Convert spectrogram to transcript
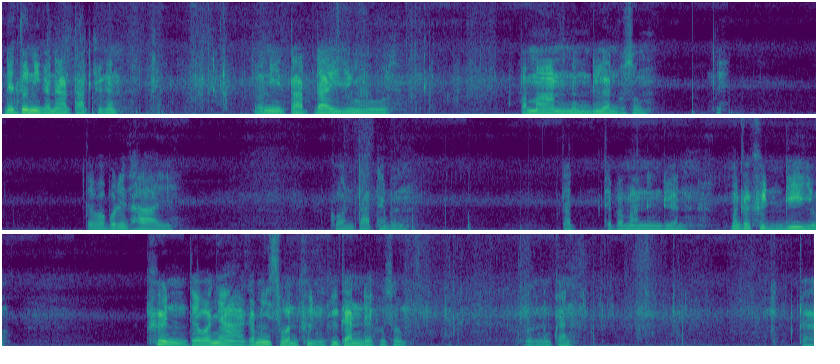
เดี๋ยวตัวนี้ก็น่าตัดคือกัน ตัวนี้ตัดได้อยู่ประมาณหนึ่งเดือนผสมนี่แต่ว่าบริทายก่อนตัดให้เบิ่งตัดแต่ประมาณหนึ่งเดือน มันก็ขึ้นดีอยู่ ขึ้นแต่ว่าหญ้าก็มีส่วนขึ้นคือกันเลยผู้ชมเบิ่งน้ำกันก็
